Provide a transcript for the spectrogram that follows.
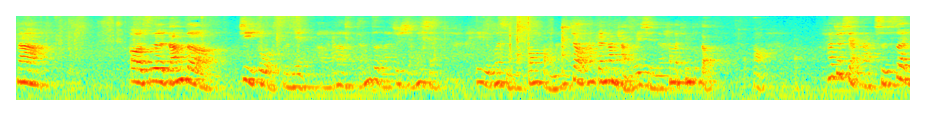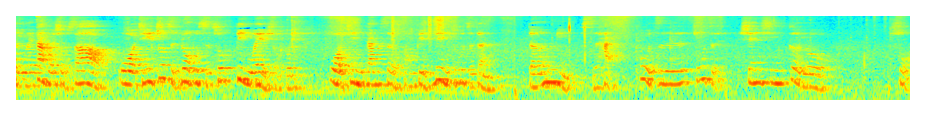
那二是长者记作思念啊，那长者呢就想一想。哎有没有什么方法呢？叫他跟他们喊危险的，他们听不懂。啊，他就想啊，此色以为大火所烧，我及诸子若不识出，必为所归。我今当设方便，令诸子等得免实害。不知诸子先心各有所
